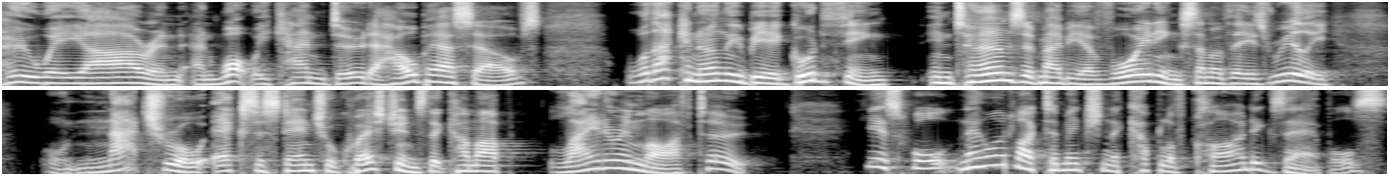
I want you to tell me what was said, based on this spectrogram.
who we are and, and what we can do to help ourselves, well, that can only be a good thing in terms of maybe avoiding some of these really natural existential questions that come up later in life too. Yes, well, now I'd like to mention a couple of client examples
